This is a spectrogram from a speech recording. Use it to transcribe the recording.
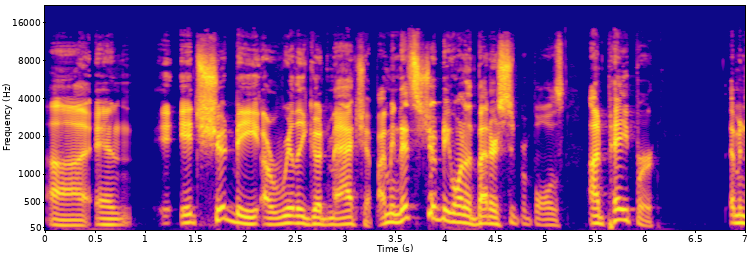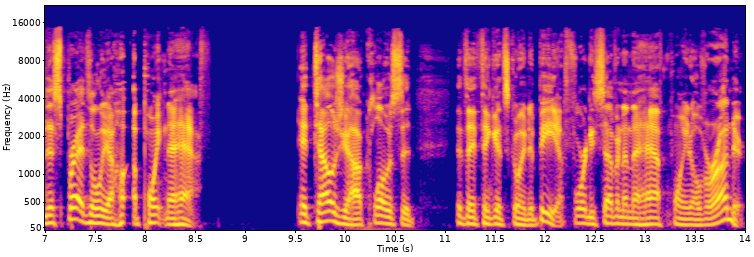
uh, and it, it should be a really good matchup. I mean, this should be one of the better Super Bowls on paper. I mean, the spread's only a, a point and a half. It tells you how close it that they think it's going to be a 47 and a half point over under.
